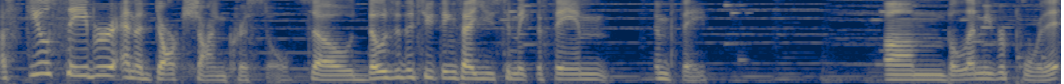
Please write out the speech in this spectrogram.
a Steel Saber, and a Dark Shine Crystal. So those are the two things I use to make the Fame and Faith. Um, but let me report it.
